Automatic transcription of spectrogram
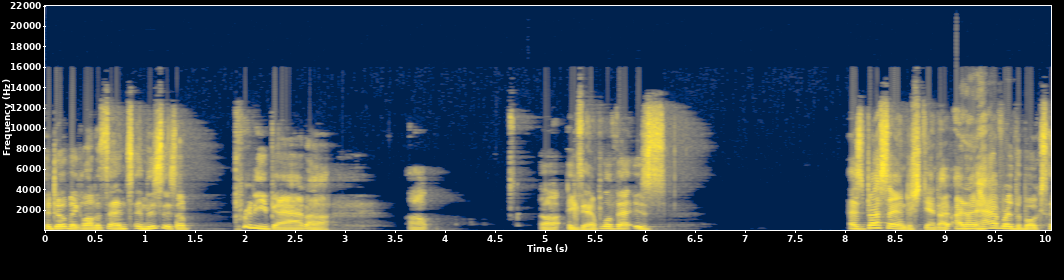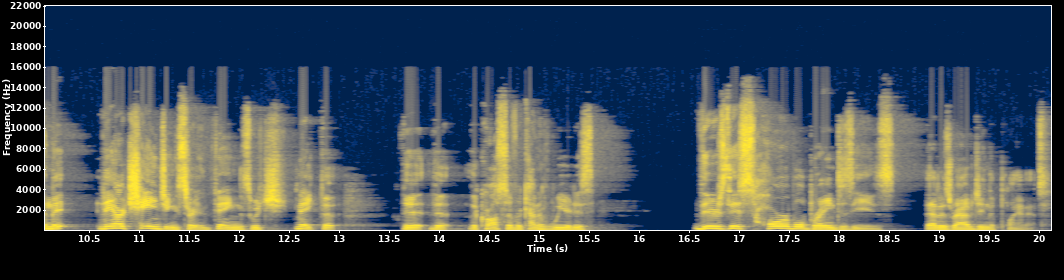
and don't make a lot of sense, and this is a pretty bad uh, uh, uh, example of that. Is as best I understand, I, and I have read the books, and they they are changing certain things, which make the the the the crossover kind of weird. Is there's this horrible brain disease that is ravaging the planet.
